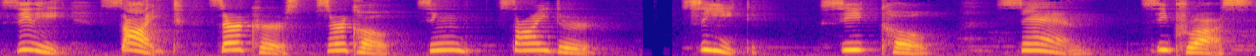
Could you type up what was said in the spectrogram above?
city, sight, circus, circle, sing, cider. Seek, sickle, sand, cypress.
